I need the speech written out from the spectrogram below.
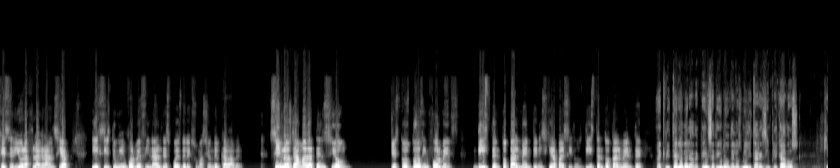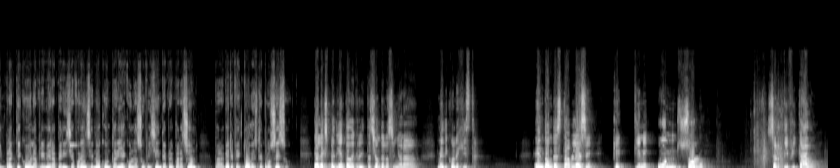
que se dio la flagrancia, y existe un informe final después de la exhumación del cadáver. Sí nos llama la atención que estos dos informes disten totalmente, ni siquiera parecidos, disten totalmente. A criterio de la defensa de uno de los militares implicados, quien practicó la primera pericia forense no contaría con la suficiente preparación para haber efectuado este proceso. El expediente de acreditación de la señora médico legista, en donde establece que tiene un solo certificado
